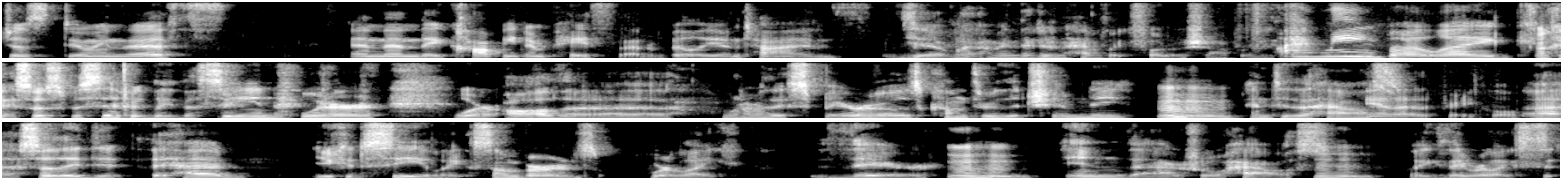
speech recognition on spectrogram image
just doing this, and then they copied and pasted that a billion times. Yeah, but I mean they didn't have like Photoshop or anything. I mean, but like, Okay, so specifically the scene where where all the what are they sparrows come through the chimney mhm. into the house. yeah, that was pretty cool. uh, so they did. They had you could see like some birds were like there Mm-hmm. in the actual house. Mm-hmm. like they were like sit,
